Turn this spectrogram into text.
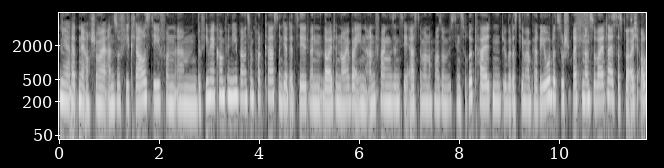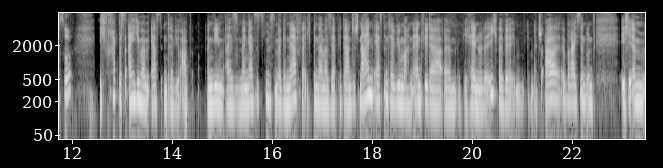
Ja. Wir hatten ja auch schon mal Ann-Sophie Klaus, die von ähm, The Female Company bei uns im Podcast und die hat erzählt, wenn Leute neu bei ihnen anfangen, sind sie erst immer noch mal so ein bisschen zurückhaltend, über das Thema Periode zu sprechen und so weiter. Ist das bei euch auch so? Ich frage das eigentlich immer im Erstinterview ab. Irgendwie, also mein ganzes Team ist immer genervt, weil ich bin da immer sehr pedantisch. Nein, Erstinterview machen entweder ähm, irgendwie Helen oder ich, weil wir im, im HR-Bereich sind und ich ähm,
